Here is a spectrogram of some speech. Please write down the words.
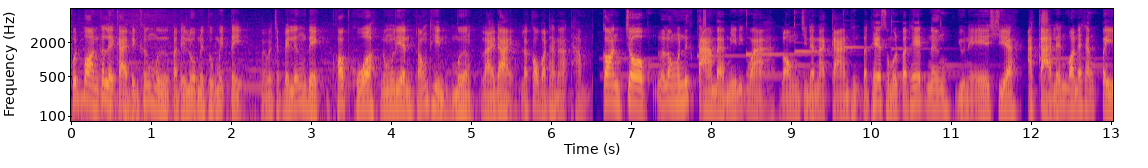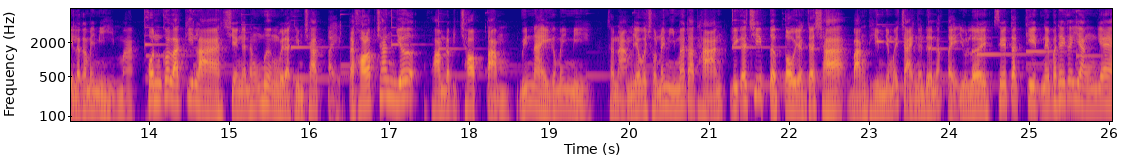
ฟุตบอลก็เลยกลายเป็นเครื่องมือปฏิรูปในทุกมิติ ไม่ว่าจะเป็นเรื่องเด็ก ครอบครัว โรงเรียน ท้องถิ่น เมือง รายได้ แล้วก็วัฒนธรรมก่อนจบเราลองมานึกตามแบบนี้ดีกว่า ลองจินตนาการถึงประเทศสมมติประเทศหนึ่งอยู่ในเอเชีย อากาศเล่นบอลได้ทั้งปีแล้วก็ไม่มีหิมะ คนก็รักกีฬาเชียร์กันทั้งเมืองเวลาทีมชาติเตะแต่คอร์รัปชันเยอะ ความรับผิดชอบต่ำวินัยก็ไม่มี สนามเยาวชนไม่มีมาตรฐานลีกอาชีพเติบโตอย่างช้าๆ บางทีมยังไม่จ่ายเงินเดือนนักเตะอยู่เลย เศรษฐกิจในประเทศก็ยังแย่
